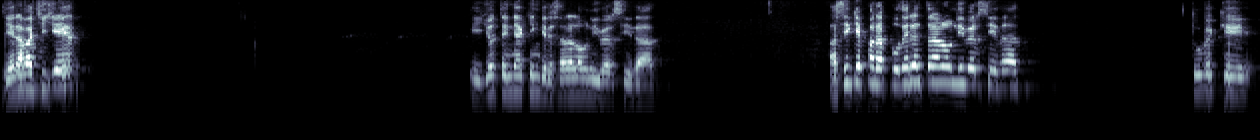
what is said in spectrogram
Y era bachiller. Y yo tenía que ingresar a la universidad. Así que para poder entrar a la universidad tuve que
